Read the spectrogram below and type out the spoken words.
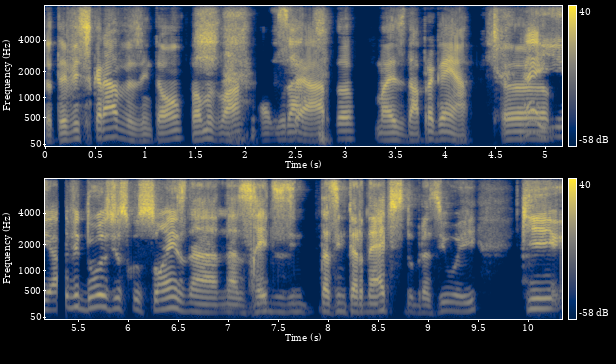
já teve escravas, então, vamos lá, a luta é árdua, mas dá para ganhar. Uh... É, e teve duas discussões na, nas redes das internets do Brasil aí, que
